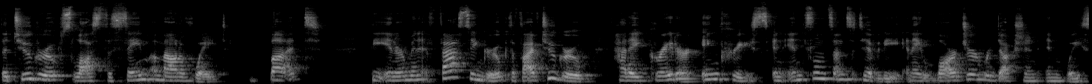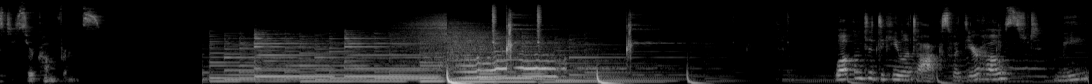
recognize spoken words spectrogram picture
The two groups lost the same amount of weight, but the intermittent fasting group, the 5 2 group, had a greater increase in insulin sensitivity and a larger reduction in waist circumference. Welcome to Tequila Talks with your host, me,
